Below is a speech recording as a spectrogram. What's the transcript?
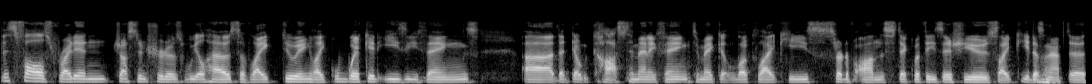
this falls right in Justin Trudeau's wheelhouse of like doing like wicked easy things uh, that don't cost him anything to make it look like he's sort of on the stick with these issues. Like he doesn't have to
